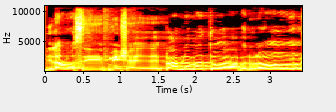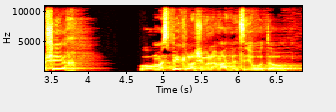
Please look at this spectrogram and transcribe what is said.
דילה מוסיף מי שפעם למד תורה, אבל הוא לא ממשיך. הוא מספיק לו שהוא למד בצעירותו.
